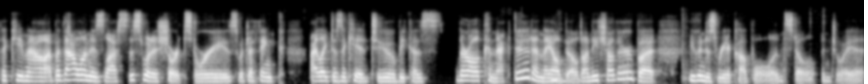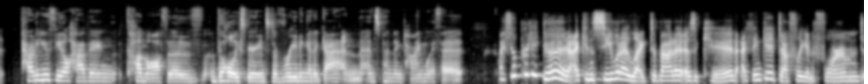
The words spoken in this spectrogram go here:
that came out, but that one is less. This one is short stories, which I think I liked as a kid too because they're all connected and they all Mhm. build on each other, but you can just read a couple and still enjoy it. How do you feel having come off of the whole experience of reading it again and spending time with it? I feel pretty good. I can see what I liked about it as a kid. I think it definitely informed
